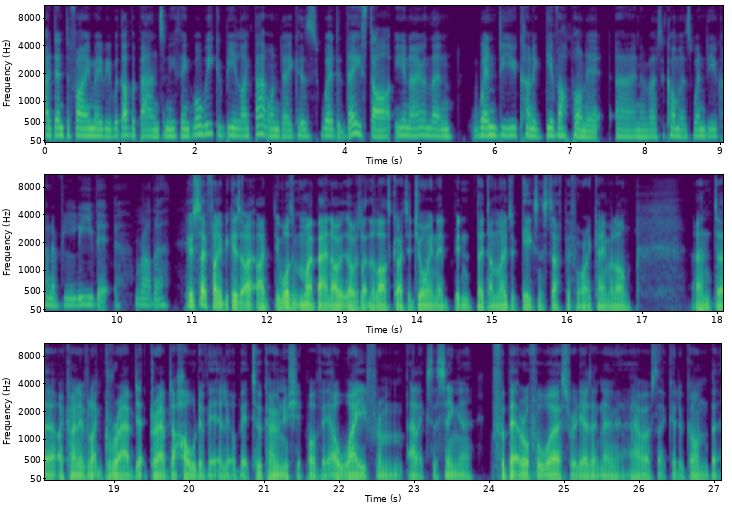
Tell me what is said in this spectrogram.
identifying maybe with other bands, and you think, well, we could be like that one day because where did they start? You know, and then when do you kind of give up on it? Uh, in inverted commas, when do you kind of leave it rather? It was so funny because I, I it wasn't my band. I was, I was like the last guy to join. They'd been they'd done loads of gigs and stuff before I came along, and uh, I kind of like grabbed it, grabbed a hold of it a little bit, took ownership of it away from Alex the singer, for better or for worse. Really, I don't know how else that could have gone, but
